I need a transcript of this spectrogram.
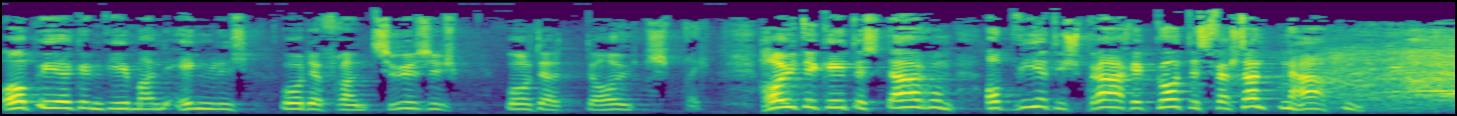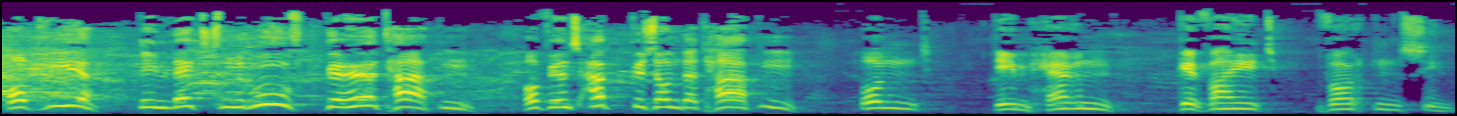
ob irgendjemand Englisch oder Französisch oder Deutsch spricht. Heute geht es darum, ob wir die Sprache Gottes verstanden haben, ob wir den letzten Ruf gehört haben, ob wir uns abgesondert haben und dem Herrn geweiht worden sind.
